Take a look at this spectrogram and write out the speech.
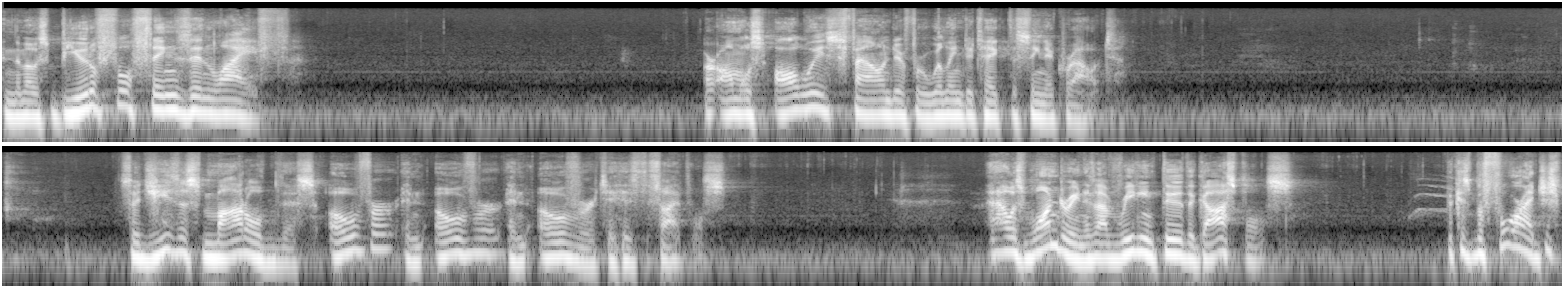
And the most beautiful things in life are almost always found if we're willing to take the scenic route. So Jesus modeled this over and over and over to his disciples. And I was wondering as I'm reading through the Gospels, because before I just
